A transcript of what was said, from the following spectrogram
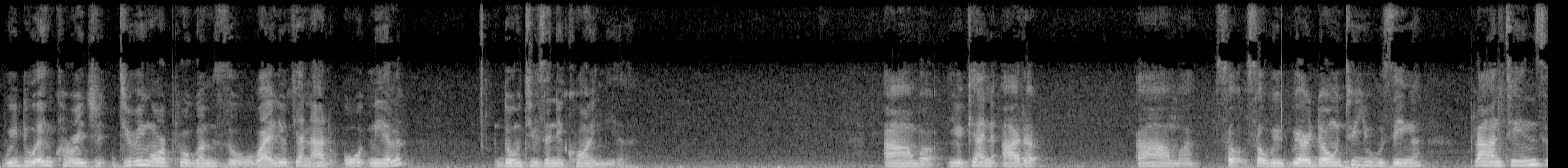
We do encourage during our programs though, while you can add oatmeal, don't use any cornmeal. Um, you can add um, so, so we, we are down to using plantains,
